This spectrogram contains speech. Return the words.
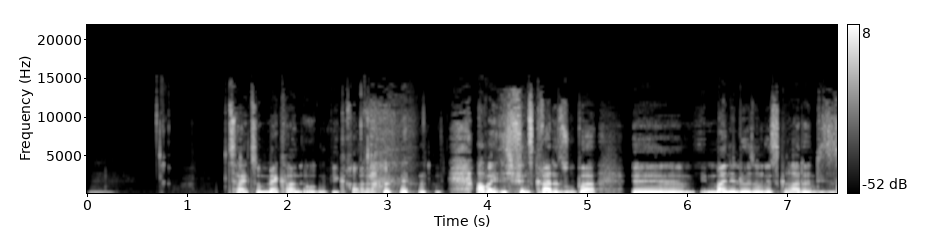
Mhm. Zeit zum Meckern irgendwie gerade. Aber ich finde es gerade super. Äh, meine Lösung ist gerade dieses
